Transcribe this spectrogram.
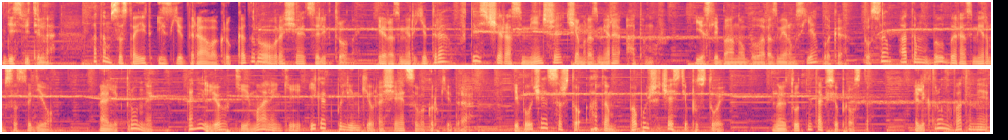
Действительно, атом состоит из ядра, вокруг которого вращаются электроны, и размер ядра в тысячи раз меньше, чем размеры атомов. Если бы оно было размером с яблоко, то сам атом был бы размером со стадион. А электроны, они легкие, маленькие и как пылинки вращаются вокруг ядра. И получается, что атом по большей части пустой. Но и тут не так все просто. Электрон в атоме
